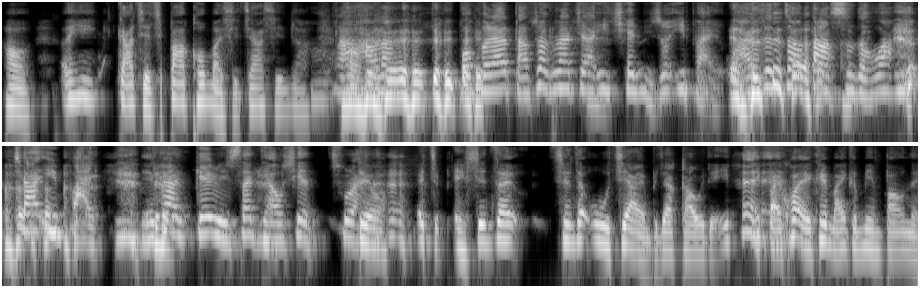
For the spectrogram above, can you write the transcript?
好、哎，加姐一百块嘛是加薪啊。嗯啊好了 对对我本来打算跟他加一千，你说一百，我还是照大师的话 加一百。你看，Gary 三条线出来对哦，了。哎哎，现在现在物价也比较高一点，一一百块也可以买一个面包呢。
